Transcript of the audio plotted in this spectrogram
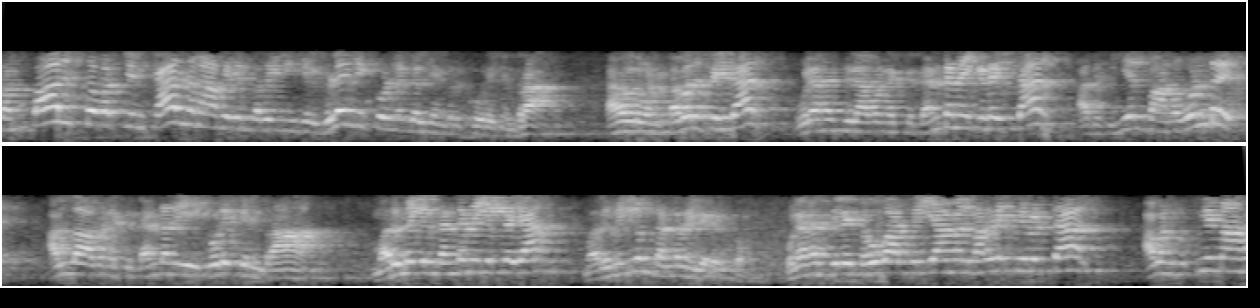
சம்பாதித்தவற்றின் காரணமாக என்பதை நீங்கள் விளங்கிக் கொள்ளுங்கள் என்று கூறுகின்றான். ஒருவன் தவறு செய்தால் உலகத்தில் அவனுக்கு தண்டனை கிடைத்தால் அது இயல்பான ஒன்று. அல்லாஹ் அவனுக்கு தண்டனையை கொடுக்கின்றான். மறுமையில் தண்டனை இல்லையா? மறுமையிலும் தண்டனை இருக்கும். உலகத்திலே சௌபா செய்யாமல் மரணித்து விட்டால் அவன் முஸ்லிமாக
